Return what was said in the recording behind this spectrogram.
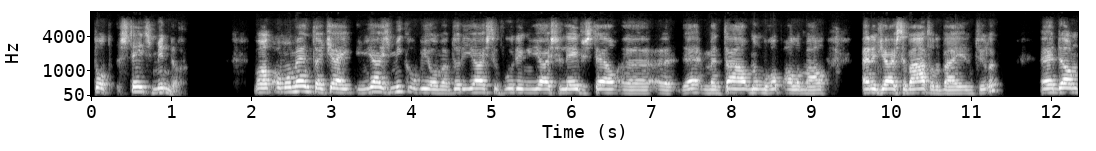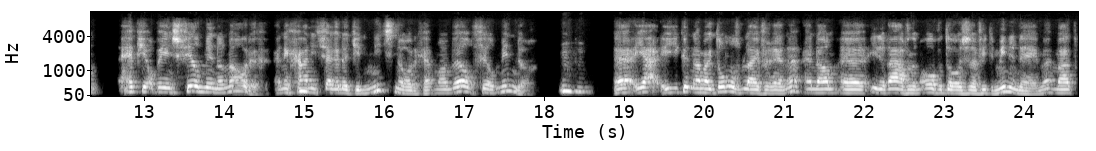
tot steeds minder. Want op het moment dat jij een juist microbiome hebt door de juiste voeding, een juiste levensstijl, eh, eh, mentaal, noem maar op allemaal, en het juiste water erbij natuurlijk, eh, dan heb je opeens veel minder nodig. En ik ga niet zeggen dat je niets nodig hebt, maar wel veel minder. Mhm. Ja, je kunt naar McDonald's blijven rennen en dan iedere avond een overdosis aan vitamine nemen. Maar het,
